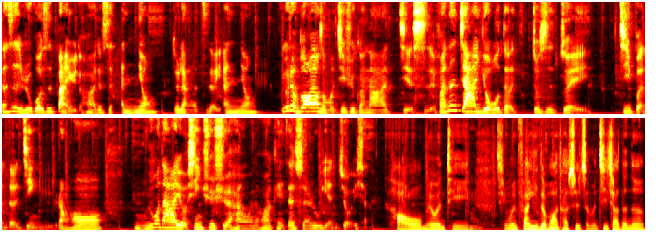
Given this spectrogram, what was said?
但是如果是伴语的话，就是 “anu”，就两个字而已，“anu”。有点不知道要怎么继续跟大家解释，反正加优的就是最基本的敬语。然后，嗯，如果大家有兴趣学韩文的话，可以再深入研究一下。好，没问题。请问翻译的话，它是怎么计价的呢？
